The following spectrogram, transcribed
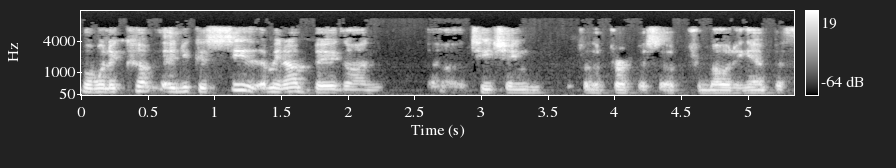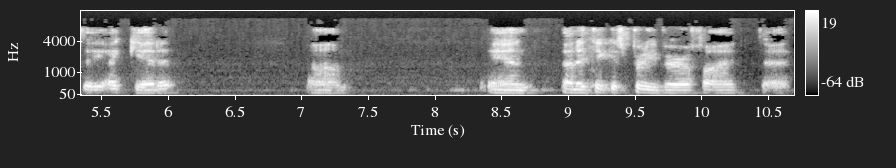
but when it comes, and you can see, I mean, I'm big on uh, teaching for the purpose of promoting empathy. I get it. Um, and, and I think it's pretty verified that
